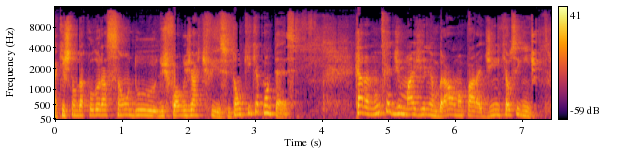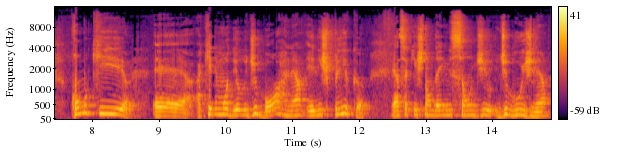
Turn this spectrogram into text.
a questão da coloração do, dos fogos de artifício. Então o que, que acontece? Cara, nunca é demais relembrar uma paradinha que é o seguinte: como que é, aquele modelo de Bohr, né, ele explica essa questão da emissão de, de luz, né?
